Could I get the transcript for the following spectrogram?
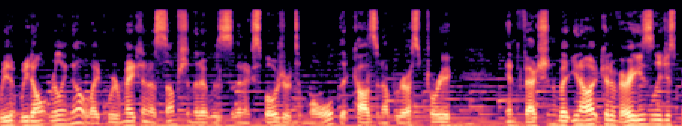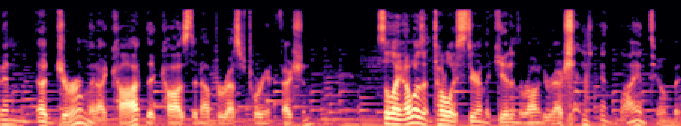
we don't, we don't really know. Like we're making an assumption that it was an exposure to mold that caused an upper respiratory infection but you know it could have very easily just been a germ that i caught that caused an upper respiratory infection. So like i wasn't totally steering the kid in the wrong direction and lying to him but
